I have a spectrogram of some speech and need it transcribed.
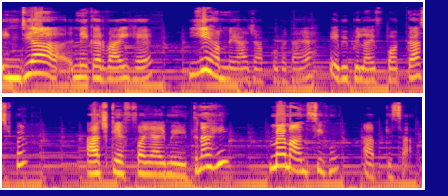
इंडिया ने करवाई है, ये हमने आज आपको बताया एबीपी लाइव पॉडकास्ट पर। आज के एफआईआई में इतना ही। मैं मानसी हूँ आपके साथ।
